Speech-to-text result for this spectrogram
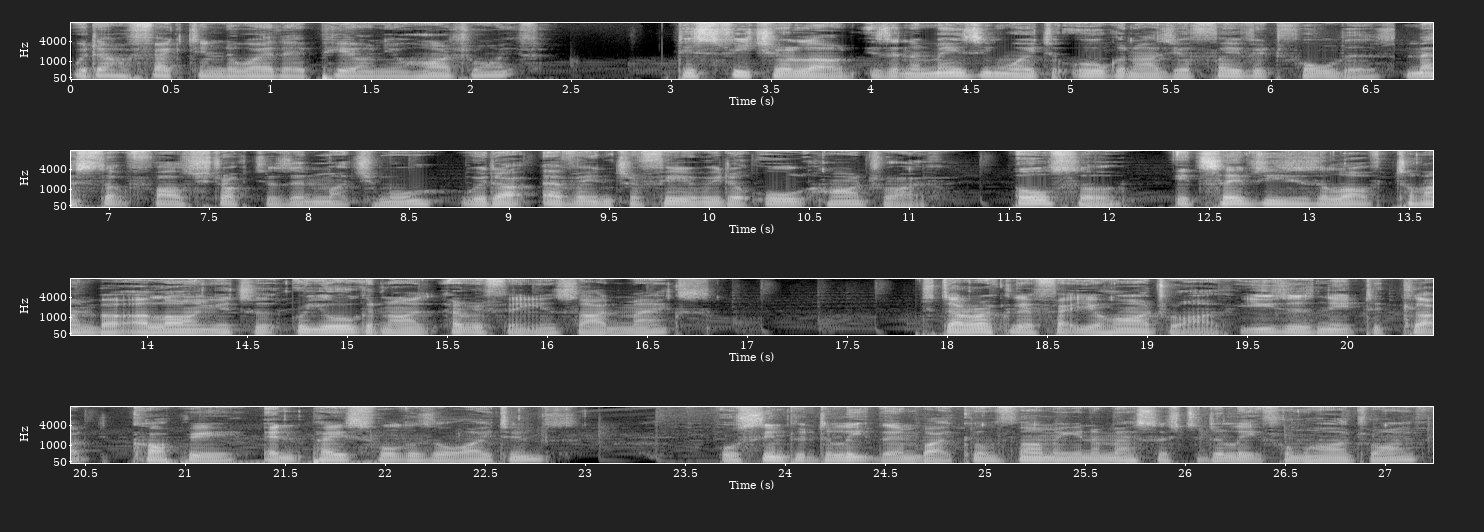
without affecting the way they appear on your hard drive. This feature alone is an amazing way to organize your favorite folders, messed up file structures and much more without ever interfering with your old hard drive. Also, it saves users a lot of time by allowing you to reorganize everything inside Max. To directly affect your hard drive, users need to cut, copy and paste folders or items or simply delete them by confirming in a message to delete from hard drive.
